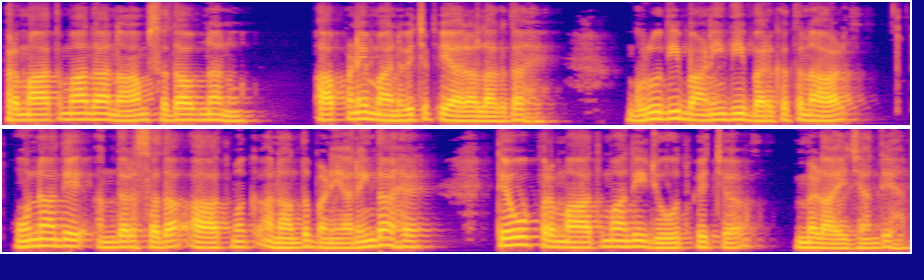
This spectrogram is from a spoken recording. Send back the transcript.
ਪਰਮਾਤਮਾ ਦਾ ਨਾਮ ਸਦਾ ਉਹਨਾਂ ਨੂੰ ਆਪਣੇ ਮਨ ਵਿੱਚ ਪਿਆਰਾ ਲੱਗਦਾ ਹੈ। ਗੁਰੂ ਦੀ ਬਾਣੀ ਦੀ ਬਰਕਤ ਨਾਲ ਉਹਨਾਂ ਦੇ ਅੰਦਰ ਸਦਾ ਆਤਮਿਕ ਆਨੰਦ ਬਣਿਆ ਰਹਿੰਦਾ ਹੈ ਤੇ ਉਹ ਪਰਮਾਤਮਾ ਦੀ ਜੋਤ ਵਿੱਚ ਮਿਲਾਏ ਜਾਂਦੇ ਹਨ।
